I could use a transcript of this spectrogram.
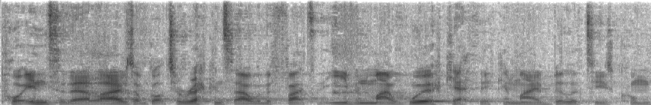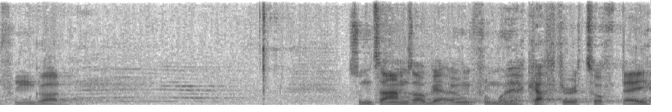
put into their lives. I've got to reconcile with the fact that even my work ethic and my abilities come from God. Sometimes I'll get home from work after a tough day.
